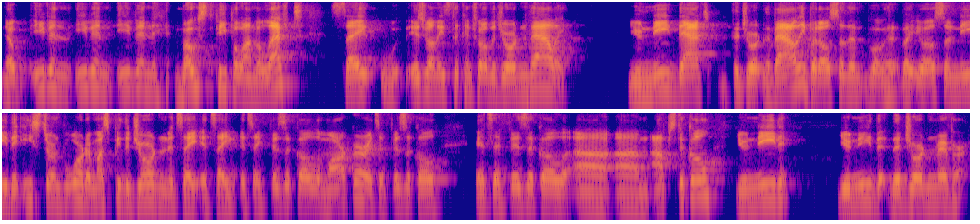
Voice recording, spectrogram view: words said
No, even even even most people on the left say Israel needs to control the Jordan Valley. You need that the Jordan the Valley, but also the but you also need the eastern border must be the Jordan. It's a it's a it's a physical marker. It's a physical it's a physical uh, um, obstacle. You need you need the Jordan River,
